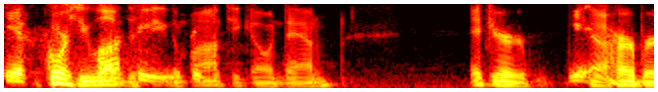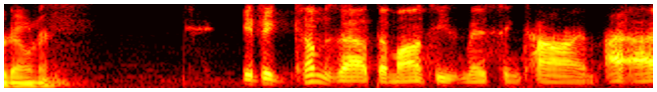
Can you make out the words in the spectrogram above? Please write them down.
If of course, you Monty, love to see the Monty going down if you're yeah. a Herbert owner. If it comes out that Monty's missing time, I, I,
